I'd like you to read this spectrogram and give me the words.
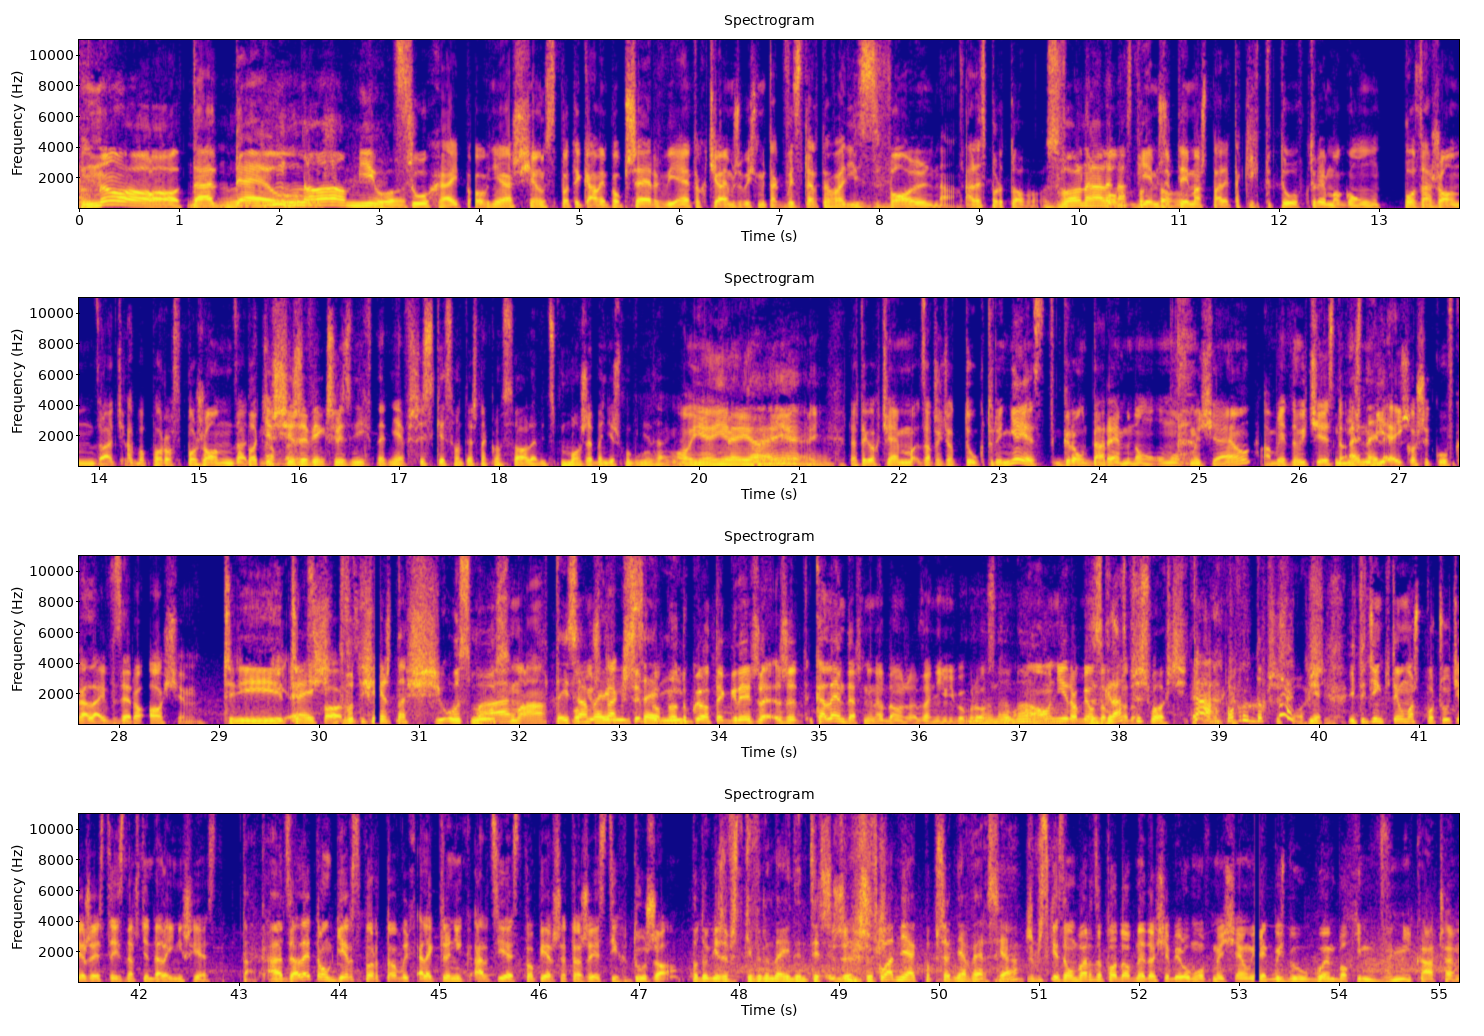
No, Tadeusz. No, miło. Słuchaj, ponieważ się spotykamy po przerwie, to chciałem, żebyśmy tak wystartowali zwolna. Ale sportowo. Zwolna, ale Bo na sportowo. wiem, że ty masz parę takich tytułów, które mogą pozarządzać albo porozporządzać Pociesz nawet. się, że większość z nich, nie, wszystkie są też na konsolę, więc może będziesz mógł nie zagrać. Ojej, ojej, Ojej. ojej. Dlatego chciałem zacząć od tytułu, który nie jest grą daremną, umówmy się, a mianowicie jest to Nie NBA najlepszy. koszykówka Live 08. Czyli EA część Sports. 2008 Ósma, tej bo samej już tak szybko serii. produkują te gry, że, że kalendarz nie nadąża za nimi po prostu. A oni robią To do przodu. przyszłości. Tak. Tak. Powrót do przyszłości. I ty dzięki temu masz poczucie, że jesteś znacznie dalej niż jesteś. Tak, a Zaletą gier sportowych Electronic Arts jest po pierwsze to, że jest ich dużo, po drugie, że wszystkie wyglądają identycznie. Że- Dokładnie jak poprzednia wersja. że wszystkie są bardzo podobne do siebie, umówmy się. Jakbyś był głębokim wnikaczem,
